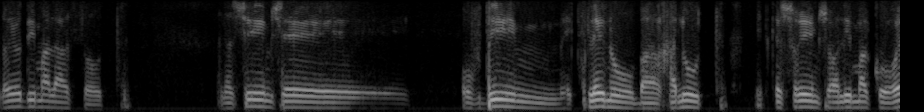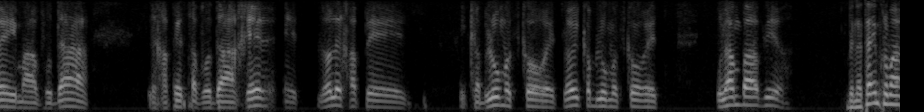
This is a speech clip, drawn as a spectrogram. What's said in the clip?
לא יודעים מה לעשות. אנשים שעובדים אצלנו בחנות, מתקשרים, שואלים מה קורה עם העבודה, לחפש עבודה אחרת, לא לחפש, יקבלו משכורת, לא יקבלו משכורת, כולם באוויר. בינתיים, כלומר,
